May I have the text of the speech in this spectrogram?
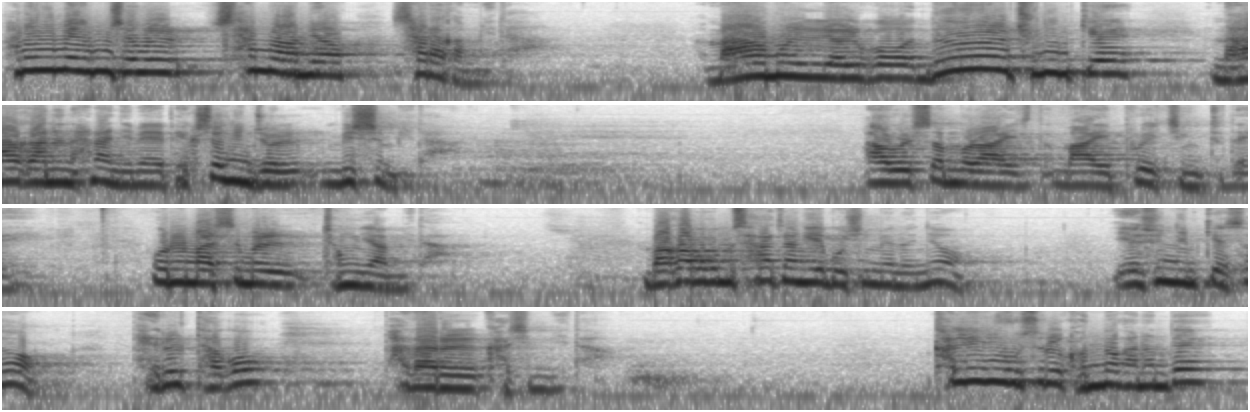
하나님의 음성을 사모하며 살아갑니다. 마음을 열고 늘 주님께 나아가는 하나님의 백성인 줄 믿습니다. I will summarize my preaching today. 오늘 말씀을 정리합니다. 마가복음 4장에 보시면은요, 예수님께서 배를 타고 바다를 가십니다. 갈릴리 호수를 건너가는데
